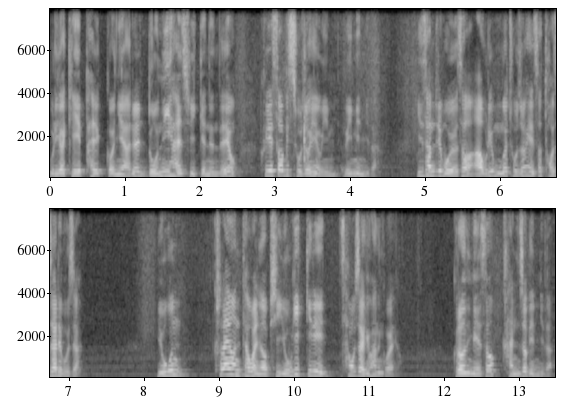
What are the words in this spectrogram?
우리가 개입할 거냐를 논의할 수 있겠는데요. 그게 서비스 조정의 의미, 의미입니다. 이 사람들이 모여서 아 우리가 뭔가 조정해서 더 잘해보자. 요건 클라이언트와 관련없이 여기끼리 상호작용하는 거예요. 그런 의미에서 간접입니다.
